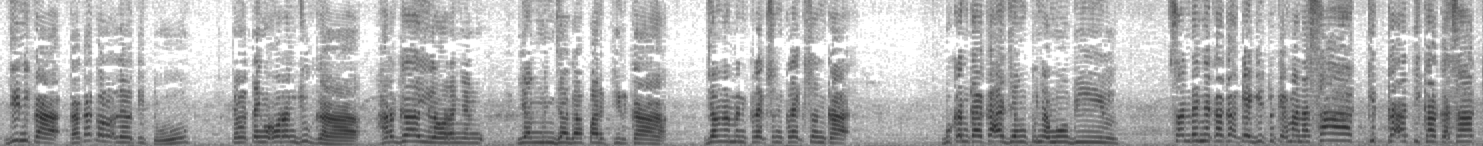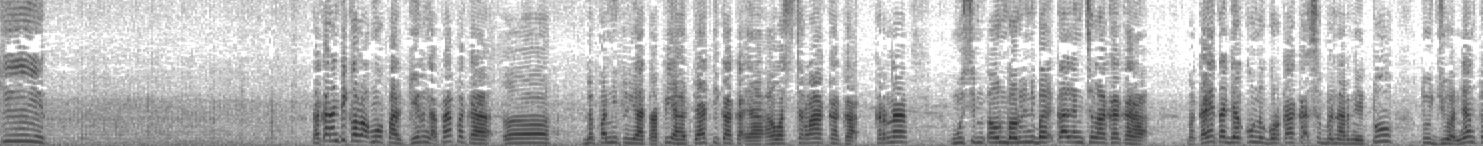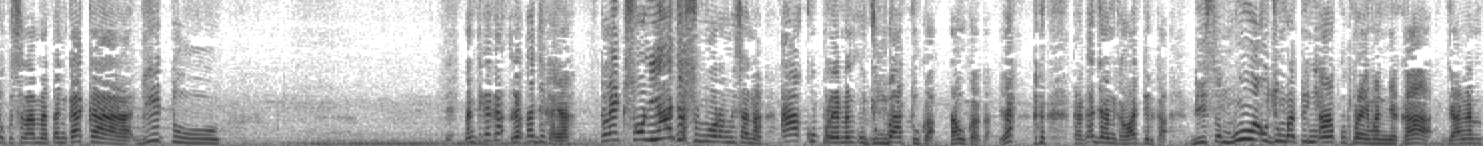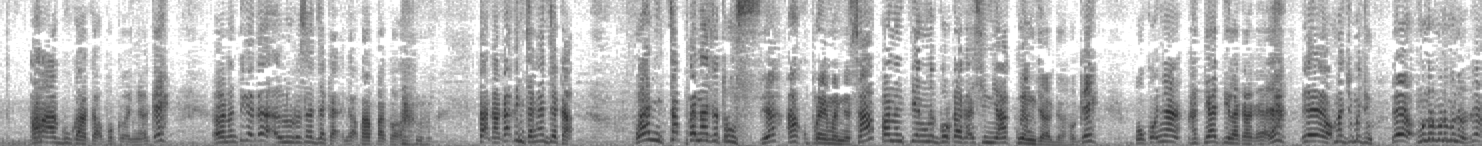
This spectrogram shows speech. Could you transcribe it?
gini kak, kakak kalau lewat itu tengok tengok orang juga, hargailah orang yang yang menjaga parkir kak. Jangan main klekson klekson kak. Bukan kakak aja yang punya mobil. Seandainya kakak kayak gitu kayak mana sakit kak hati kakak sakit. Kakak nanti kalau mau parkir nggak apa-apa kak. Eh depan itu ya, tapi ya hati-hati kakak ya. Awas celaka kak. Karena musim tahun baru ini banyak kali yang celaka kak. Makanya tadi aku negur kakak sebenarnya itu tujuannya untuk keselamatan kakak, gitu. Nanti kakak lihat aja kak ya. Kleksoni aja semua orang di sana. Aku preman ujung batu kak, tahu kakak ya? kakak jangan khawatir kak. Di semua ujung batu ini aku premannya kak. Jangan ragu kakak pokoknya, oke? Eh, nanti kakak lurus aja kak, nggak apa-apa kok. kak kakak kencang aja kak. Lancapkan aja terus ya. Aku premannya. Siapa nanti yang negur kakak sini aku yang jaga, oke? Pokoknya hati-hatilah kakak ya. Ya, yuk, maju maju. Ya, yuk, mundur mundur mundur. Ya.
